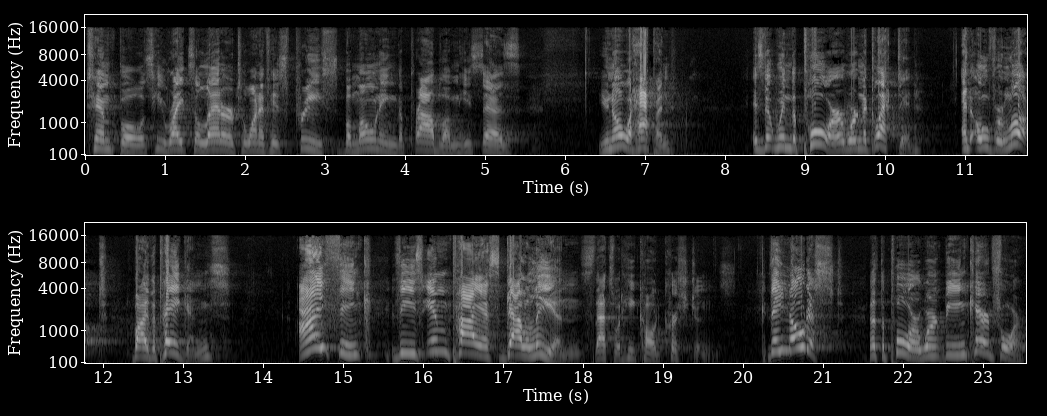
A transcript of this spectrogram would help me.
temples. He writes a letter to one of his priests bemoaning the problem. He says, You know what happened is that when the poor were neglected and overlooked, by the pagans, I think these impious Galileans, that's what he called Christians, they noticed that the poor weren't being cared for.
